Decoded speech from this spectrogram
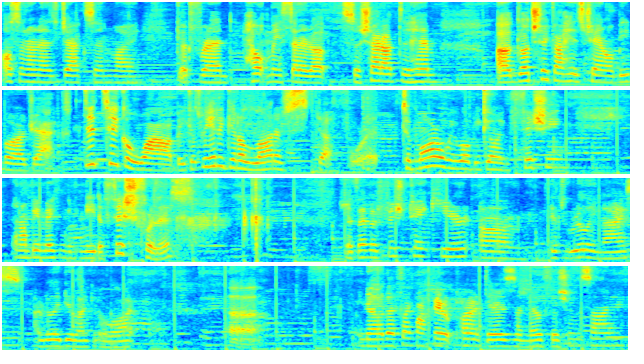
also known as Jackson, my good friend, helped me set it up. So shout out to him. Uh, go check out his channel, Beelar Jax. It did take a while because we had to get a lot of stuff for it. Tomorrow we will be going fishing, and I'll be making a need a fish for this. Because I have a fish tank here. Um, it's really nice. I really do like it a lot. Uh, you know, that's like my favorite part there is the no fishing sign.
